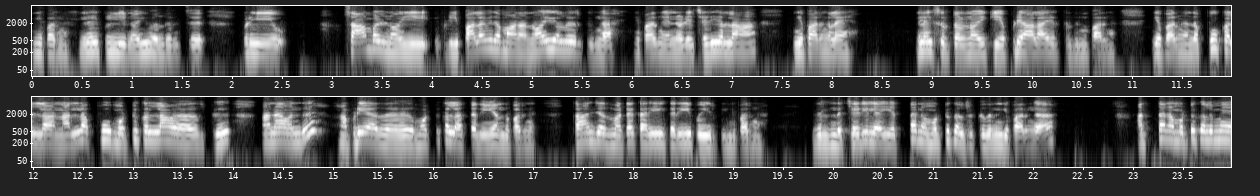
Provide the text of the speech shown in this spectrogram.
இங்க பாருங்க இலைப்புள்ளி நோய் வந்துருச்சு. இப்படி சாம்பல் நோய் இப்படி பலவிதமான நோய்களும் இருக்குங்க. இங்க பாருங்க என்னுடைய செடிகள்லாம் இங்க பாருங்களேன் இலை சுற்றல் நோய்க்கு எப்படி ஆளாயிருக்குதுன்னு பாருங்க. இங்க பாருங்க இந்த பூக்கள்லாம் நல்லா பூ மொட்டுக்கள்லாம் இருக்கு. ஆனா வந்து அப்படியே அது மொட்டுக்கள் அத்தனையும் அந்த பாருங்க காஞ்சது மட்டும் கருகி கருகி போயிருக்கு இங்க பாருங்க. இதுல இந்த செடியில எத்தனை மொட்டுக்கள் இருக்குதுன்னு இங்க பாருங்க. அத்தனை மொட்டுக்களுமே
